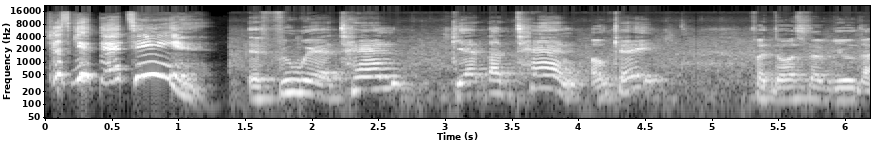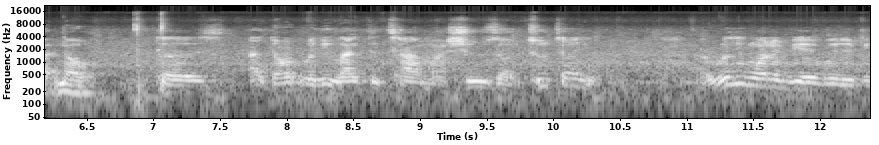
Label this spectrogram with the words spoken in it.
just get that 10. if you wear a 10, get a 10, okay? For those of you that know. because I don't really like to tie my shoes up too tight. I really want to be able to be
